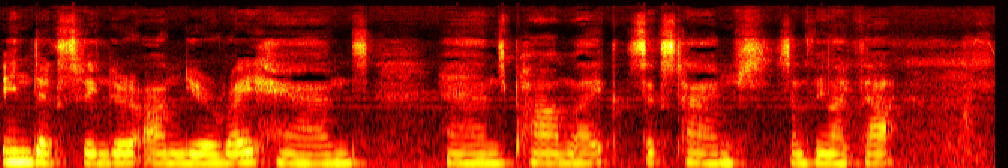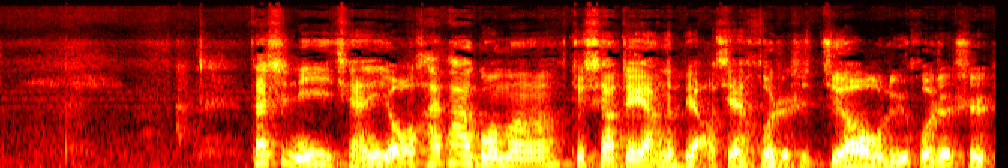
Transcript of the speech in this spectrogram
index finger on your right hand's hand's palm like six times, something like that. 但是你以前有害怕过吗？就像这样的表现，或者是焦虑，或者是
